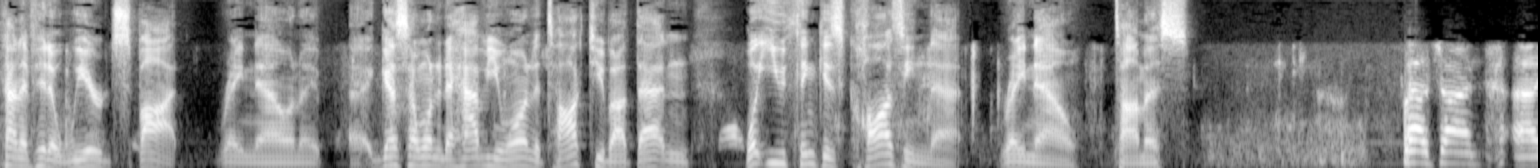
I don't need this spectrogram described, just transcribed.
kind of hit a weird spot right now. And I, I guess I wanted to have you on to talk to you about that and what you think is causing that right now, Thomas. Well, John, uh,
